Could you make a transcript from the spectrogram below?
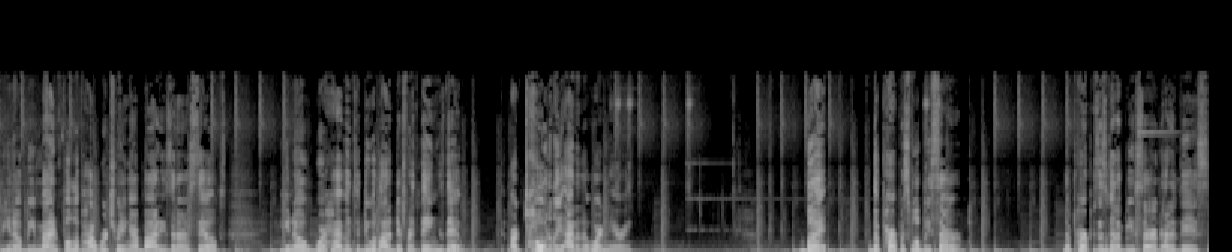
you know, be mindful of how we're treating our bodies and ourselves. You know, we're having to do a lot of different things that are totally out of the ordinary. But the purpose will be served. The purpose is going to be served out of this.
